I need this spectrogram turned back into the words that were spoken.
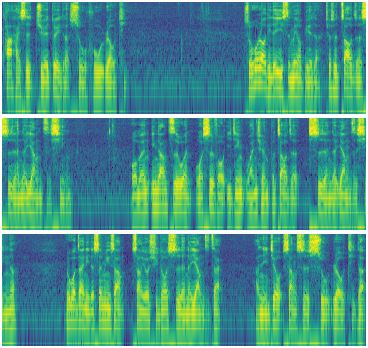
他还是绝对的属乎肉体。属乎肉体的意思没有别的，就是照着世人的样子行。我们应当自问：我是否已经完全不照着世人的样子行呢？如果在你的生命上尚有许多世人的样子在，啊，你就尚是属肉体的。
